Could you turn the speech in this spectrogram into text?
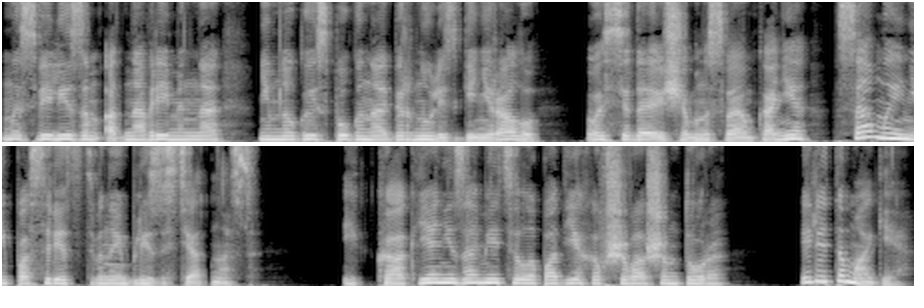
Мы с Велизом одновременно немного испуганно обернулись к генералу, восседающему на своем коне в самой непосредственной близости от нас. И как я не заметила подъехавшего Ашантора? Или это магия?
